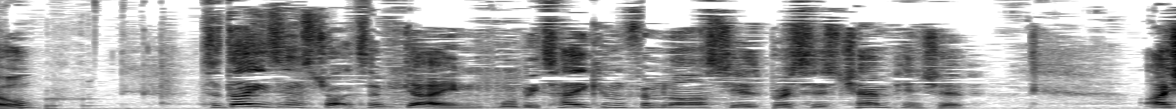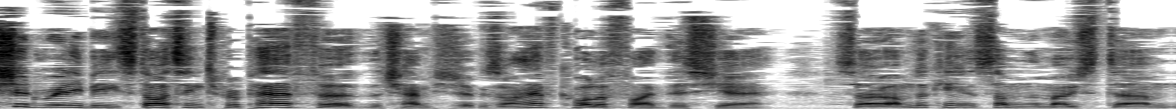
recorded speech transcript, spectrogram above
all. Today's instructive game will be taken from last year's British Championship. I should really be starting to prepare for the championship because I have qualified this year. So I'm looking at some of the most um,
